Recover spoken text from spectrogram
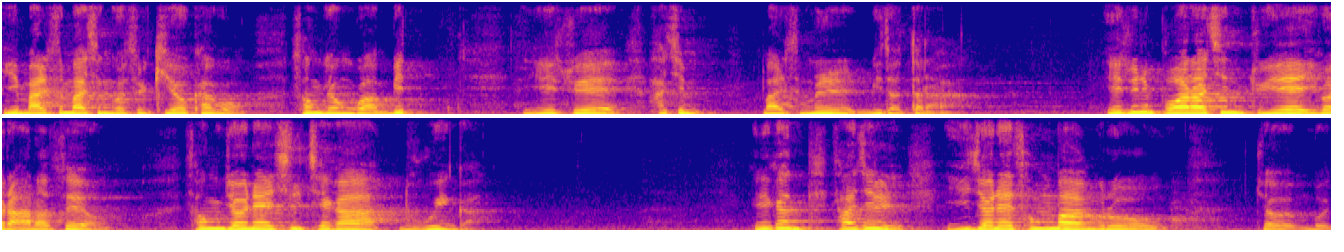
이 말씀하신 것을 기억하고 성경과 및 예수의 하신 말씀을 믿었더라. 예수님 부활하신 뒤에 이걸 알았어요. 성전의 실체가 누구인가? 그러니까 사실 이전에 성막으로 저뭐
